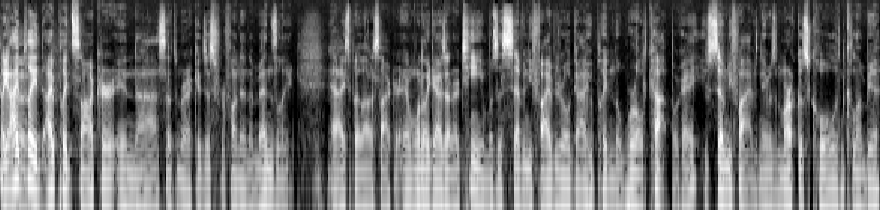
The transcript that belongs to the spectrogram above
Like like I played I played soccer in uh, South America just for fun in a men's league, Mm-hmm. and I used to play a lot of soccer. And one of the guys on our team was a 75 year old guy who played in the World Cup. Okay, he was 75. His name was Marcos Coll in Colombia.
